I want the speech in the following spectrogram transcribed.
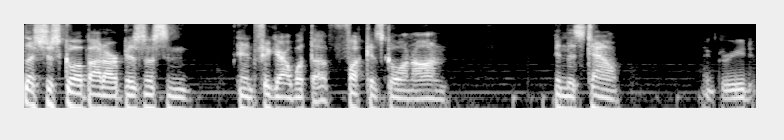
let's just go about our business and and figure out what the fuck is going on in this town. Agreed.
